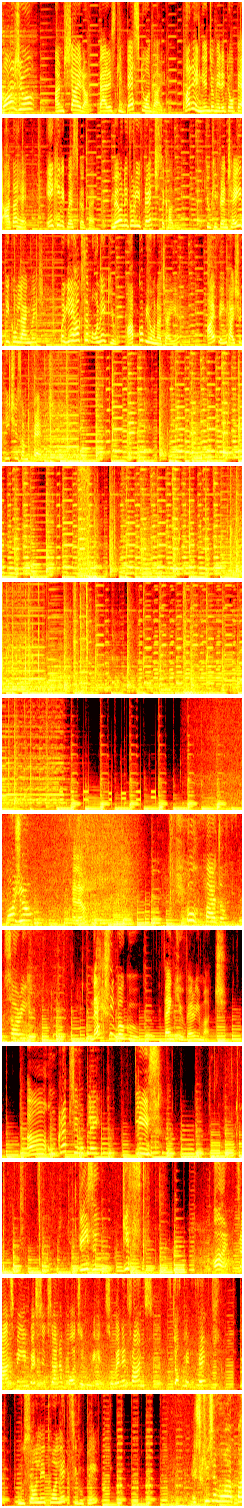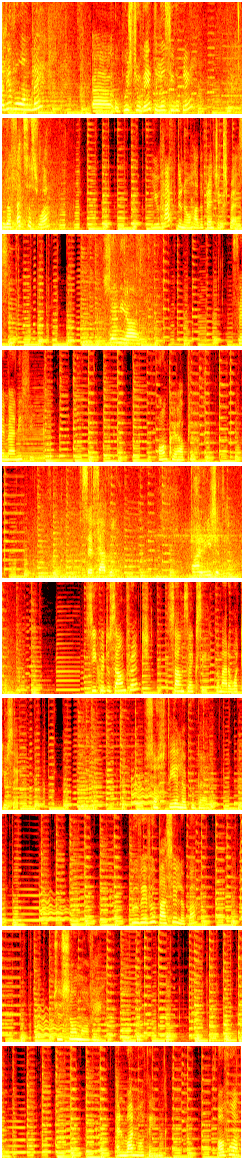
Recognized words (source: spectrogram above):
Bonjour, I'm Shaira, Paris की best tour guide हर Indian जो मेरे टूर पे आता है एक ही रिक्वेस्ट करता है। मैं उन्हें थोड़ी फ्रेंच सिखा दूँ क्योंकि फ्रेंच है ही इतनी कूल लैंग्वेज पर ये हक सिर्फ़ उन्हें क्यों? आपको भी होना चाहिए। I think I should teach you some French Bonjour. Hello? Oh, pardon. Sorry. Merci beaucoup. Thank you very much. Uh, un crepe, s'il vous plaît. Please. Bisous. Kiss. और फ्रांस में ये क्वेश्चन जानना बहुत जरूरी है so when in France talk with French Où sont les toilettes, s'il vous plaît? Excusez-moi, parlez-vous anglais Euh, Où puis-je trouver de l'eau, s'il vous plaît Vous ce soir You have to know how the French express. Génial. C'est magnifique. Incroyable. C'est fabuleux. Paris, je t'aime. Secret to sound French? Sound sexy, no matter what you say. Sortir le poubelle. Pouvez-vous passer le pas? Tu sens mauvais. And one more thing. Au revoir.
